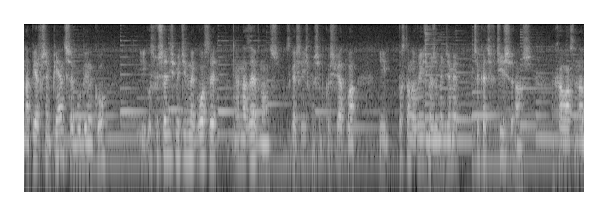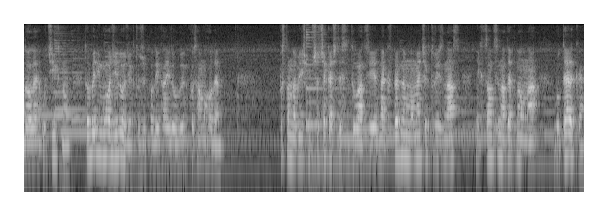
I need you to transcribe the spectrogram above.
na pierwszym piętrze budynku i usłyszeliśmy dziwne głosy na zewnątrz. Zgasiliśmy szybko światła i postanowiliśmy, że będziemy czekać w ciszy, aż hałasy na dole ucichną. To byli młodzi ludzie, którzy podjechali do budynku samochodem. Postanowiliśmy przeczekać tę sytuację, jednak w pewnym momencie któryś z nas niechcący nadepnął na butelkę.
